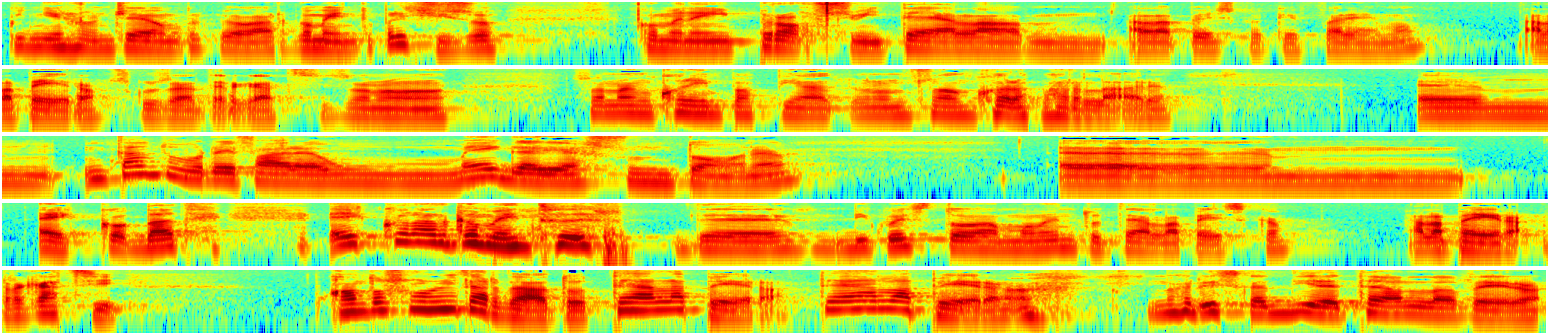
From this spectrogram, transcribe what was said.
Quindi non c'è un proprio argomento preciso come nei prossimi tè alla, alla pesca che faremo. Alla pera, scusate ragazzi, sono, sono ancora impappinato, non so ancora parlare. Ehm, intanto vorrei fare un mega riassuntone. Ehm, ecco, date, ecco l'argomento de, de, di questo momento tè alla pesca. Alla pera. Ragazzi, quanto sono ritardato? Tè alla pera, tè alla pera. non riesco a dire tè alla pera.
